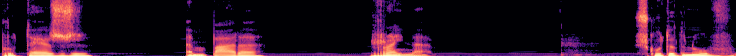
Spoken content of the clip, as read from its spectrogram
protege, ampara, reina. Escuta de novo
